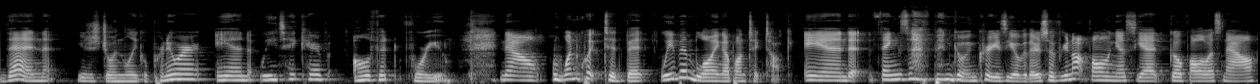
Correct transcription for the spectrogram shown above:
then you just join the Legalpreneur and we take care of all of it for you. Now, one quick tidbit we've been blowing up on TikTok and things have been going crazy over there. So if you're not following us yet, go follow us now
